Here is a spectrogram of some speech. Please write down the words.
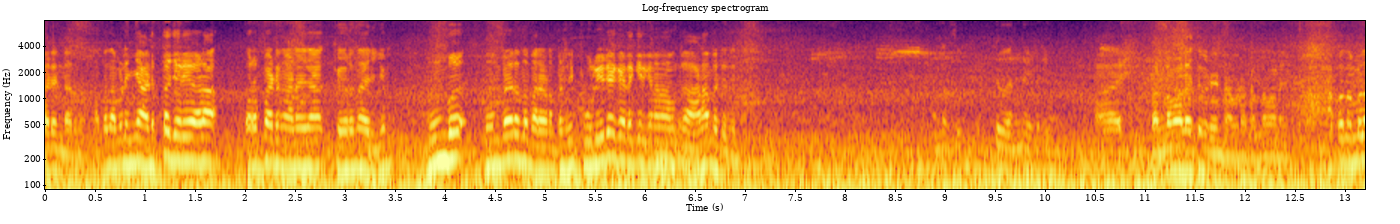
കട ഉണ്ടായിരുന്നു. അപ്പൊ നമ്മൾ ഇനി അടുത്ത ചെറിയ കട ഉറപ്പായിട്ടും കാണാൻ ഞാൻ കയറുന്നതായിരിക്കും മുമ്പ് മുമ്പേറൊന്ന് പറയണം. പക്ഷെ ഈ പുലിയുടെ ഇടയ്ക്ക് ഇരിക്കണം നമുക്ക് കാണാൻ പറ്റത്തില്ല. പള്ളപാളയത്ത് വരെയുണ്ട് അവിടെ പള്ളപാളയം അപ്പോൾ നമ്മൾ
